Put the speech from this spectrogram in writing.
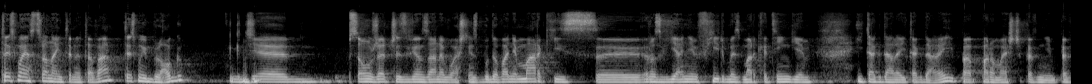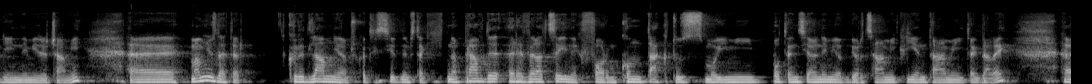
To jest moja strona internetowa, to jest mój blog, gdzie są rzeczy związane właśnie z budowaniem marki, z y, rozwijaniem firmy, z marketingiem i tak dalej, i tak dalej, paroma jeszcze pewnie, pewnie innymi rzeczami. E, mam newsletter, który dla mnie na przykład jest jednym z takich naprawdę rewelacyjnych form kontaktu z moimi potencjalnymi odbiorcami, klientami i tak dalej. E,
